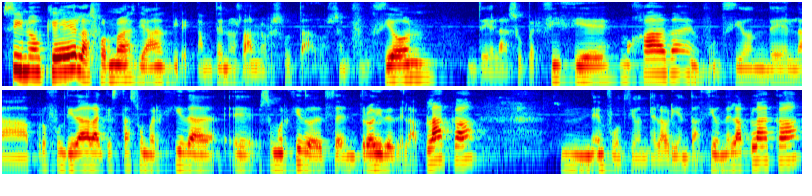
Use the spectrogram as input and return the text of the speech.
sino que las fórmulas ya directamente nos dan los resultados en función de la superficie mojada en función de la profundidad a la que está eh, sumergido el centroide de la placa, mm, en función de la orientación de la placa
